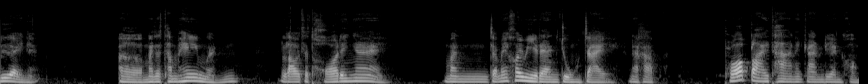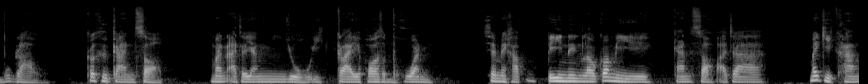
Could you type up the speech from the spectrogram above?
เรื่อย ๆ เนี่ยเออมันจะทำให้เหมือนเราจะท้อได้ง่าย มันจะไม่ค่อยมีแรงจูงใจนะครับ เพราะปลายทางในการเรียนของพวกเรา ก็คือการสอบ มันอาจจะยังอยู่อีกไกลพอสมควร ใช่ไหมครับ ปีหนึ่งเราก็มีการสอบอาจจะไม่กี่ครั้ง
